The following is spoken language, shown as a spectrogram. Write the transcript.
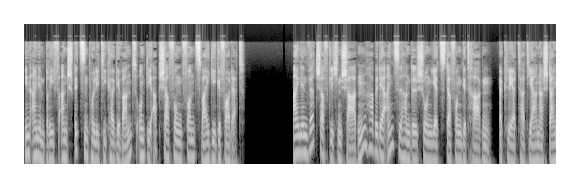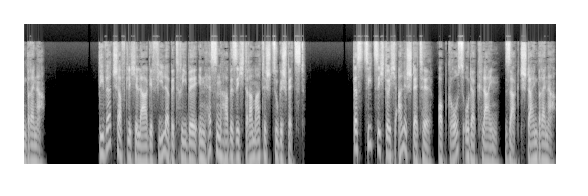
in einem Brief an Spitzenpolitiker gewandt und die Abschaffung von 2G gefordert. Einen wirtschaftlichen Schaden habe der Einzelhandel schon jetzt davon getragen, erklärt Tatjana Steinbrenner. Die wirtschaftliche Lage vieler Betriebe in Hessen habe sich dramatisch zugespitzt. Das zieht sich durch alle Städte, ob groß oder klein, sagt Steinbrenner.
